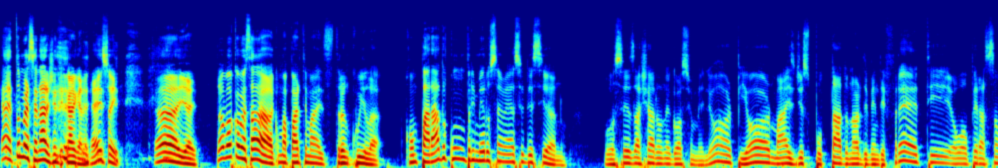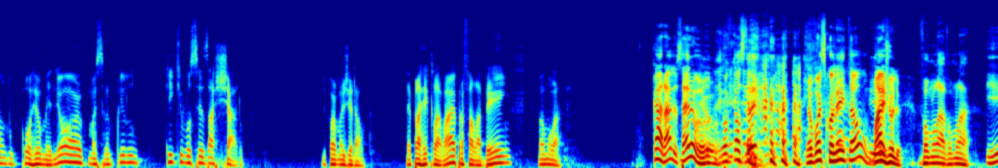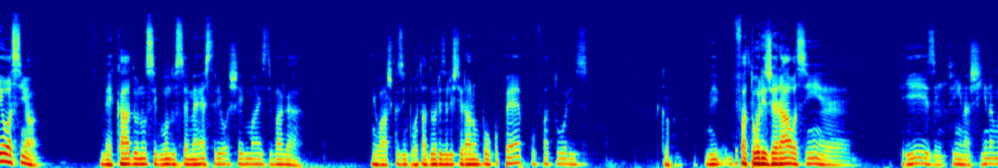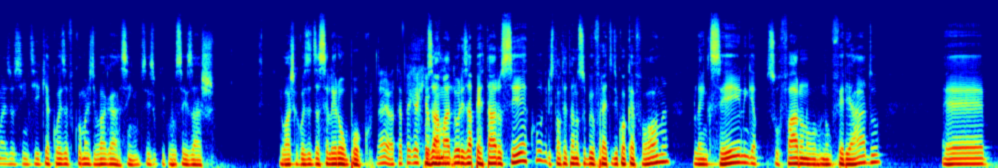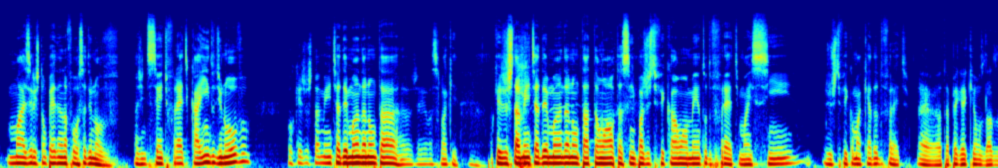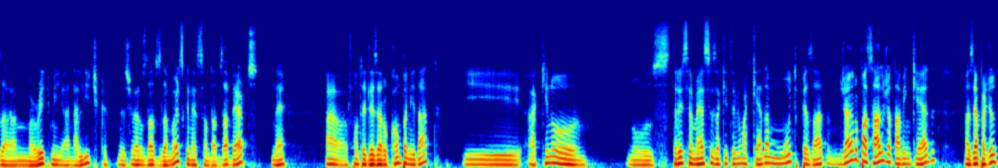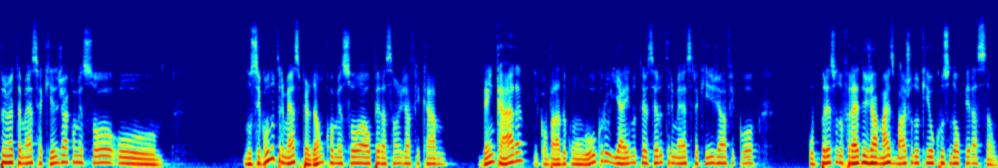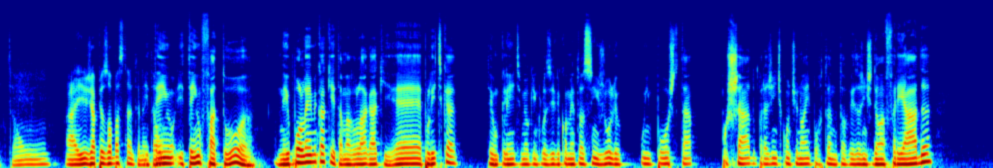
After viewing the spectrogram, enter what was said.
Cara, é tudo mercenário, gente de carga, né? É isso aí. Ai, ai. Então vamos começar com uma parte mais tranquila. Comparado com o primeiro semestre desse ano, vocês acharam o negócio melhor, pior, mais disputado na hora de vender frete? Ou a operação correu melhor, mais tranquilo? O que, que vocês acharam? De forma geral. É pra reclamar, é pra falar bem? Vamos lá. Caralho, sério? Eu vou ficar os três. Eu vou escolher então? Eu- Vai, Júlio. Vamos lá, vamos lá. Eu, assim, ó, mercado no segundo semestre eu achei mais devagar. Eu acho que os importadores eles tiraram um pouco o pé por fatores me- fatores geral assim, é, crise, enfim, na China, mas eu senti que a coisa ficou mais devagar, assim. Não sei se- o que que vocês acham. Eu acho que a coisa desacelerou um pouco. É. Os algum- armadores apertaram o cerco, eles estão tentando subir o frete de qualquer forma. Blank sailing, a- surfaram no, no feriado. É, mas eles estão perdendo a força de novo. A gente sente o frete caindo de novo, porque justamente a demanda não está. Já ia vacilar aqui. Porque justamente a demanda não está tão alta assim para justificar um aumento do frete, mas sim justifica uma queda do frete. É, eu até peguei aqui uns dados da Maritime Analytica. Eles tiveram os dados da Maersk, né? que São dados abertos, né? A fonte deles era o Company Data. E aqui no, nos três trimestres aqui teve uma queda muito pesada. Já ano passado já estava em queda, mas é a partir do primeiro trimestre aqui já começou o... No segundo trimestre, perdão, começou a operação já ficar bem cara e comparado com o lucro. E aí no terceiro trimestre aqui já ficou o preço do frete já mais baixo do que o custo da operação. Então, aí já pesou bastante, né? E, Então, tem, e tem um fator meio polêmico aqui, tá? Mas vou largar aqui. É política. Tem um cliente meu que inclusive comentou assim, Júlio, o imposto tá puxado para a gente continuar importando. Talvez a gente dê uma freada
